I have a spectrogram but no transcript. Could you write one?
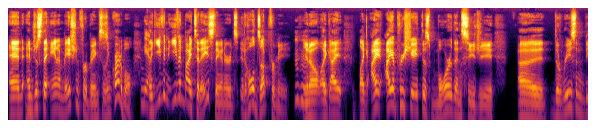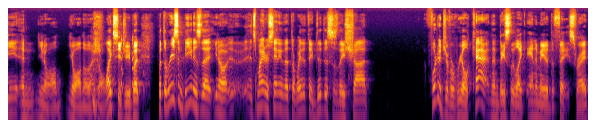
and and just the animation for Binx is incredible. Yeah. Like even even by today's standards, it holds up for me. You Mhm. know, like I like I I appreciate this more than CG. Uh, the reason being, and you know, all you all know that I don't like CG, but but the reason being is that you know it's my understanding that the way that they did this is they shot footage of a real cat and then basically like animated the face, right?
